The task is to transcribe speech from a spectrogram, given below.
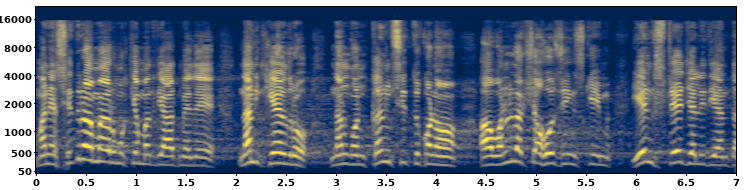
ಮನೆ ಸಿದ್ದರಾಮಯ್ಯ ಅವರು ಮುಖ್ಯಮಂತ್ರಿ ಆದಮೇಲೆ ನನಗೆ ಕೇಳಿದ್ರು ನನಗೊಂದು ಕನಸಿತ್ತು ಕಣೋ ಆ ಒಂದು ಲಕ್ಷ ಹೌಸಿಂಗ್ ಸ್ಕೀಮ್ ಏನು ಸ್ಟೇಜಲ್ಲಿದೆ ಅಂತ,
